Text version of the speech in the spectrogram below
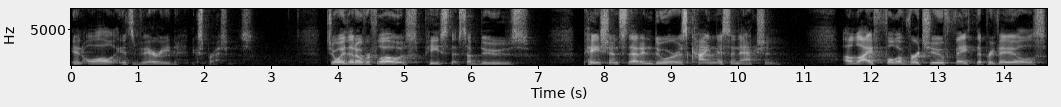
in all its varied expressions joy that overflows, peace that subdues, patience that endures, kindness in action a life full of virtue, faith that prevails,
